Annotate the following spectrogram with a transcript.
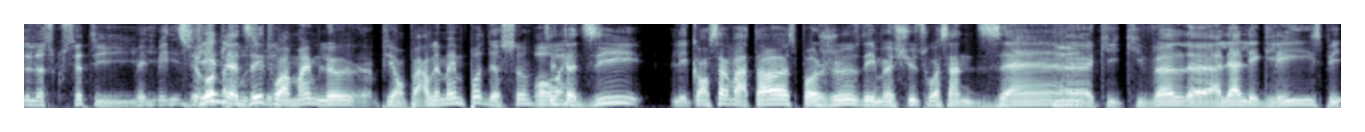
Là, le Scousette, il, Mais, il- mais il tu viens de le dire toi-même, là, puis on parlait même pas de ça. tu ouais. as dit, les conservateurs, c'est pas juste des messieurs de 70 ans euh, qui, qui veulent euh, aller à l'église. Puis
